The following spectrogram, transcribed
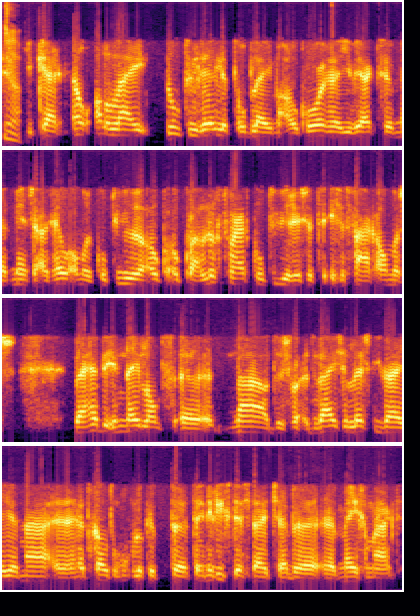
Ja. Je krijgt wel allerlei culturele problemen ook hoor. je werkt met mensen uit heel andere culturen. Ook, ook qua luchtvaartcultuur is het, is het vaak anders. Wij hebben in Nederland na dus de wijze les die wij na het grote ongeluk op Tenerife destijds hebben meegemaakt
